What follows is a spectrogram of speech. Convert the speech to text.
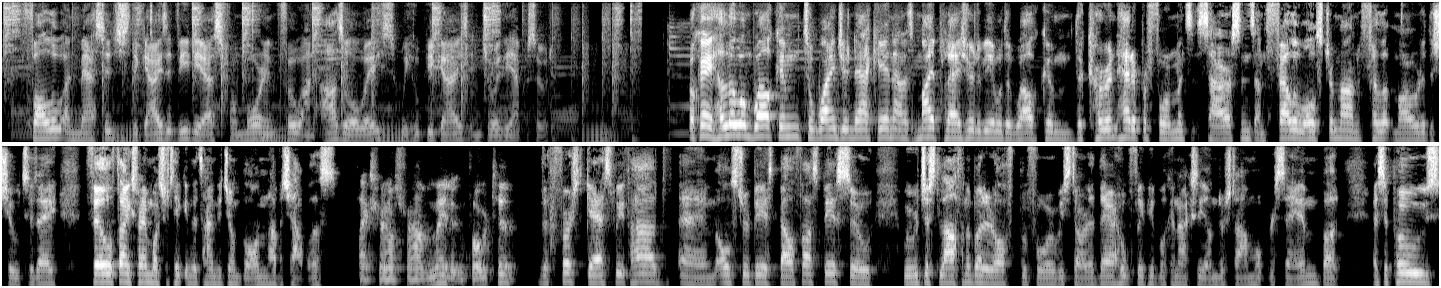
Follow and message the guys at VVS for more info, and as always, we hope you guys enjoy the episode. Okay, hello and welcome to Wind Your Neck In, and it's my pleasure to be able to welcome the current head of performance at Saracens and fellow Ulsterman, Philip Morrow, to the show today. Phil, thanks very much for taking the time to jump on and have a chat with us. Thanks very much for having me. Looking forward to it. The first guest we've had, um, Ulster-based, Belfast-based, so we were just laughing about it off before we started there. Hopefully, people can actually understand what we're saying. But I suppose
